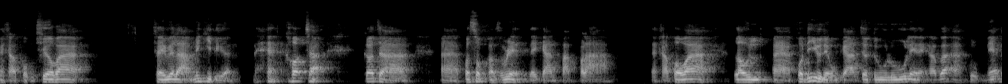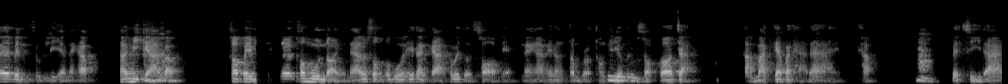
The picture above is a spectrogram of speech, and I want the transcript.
นะครับ ผมเชื่อว่า ใช้เวลาไม่กี่เดือนนะฮะก็จะก็จะอ่าประสบความสำเร็จในการปราบปรามนะครับ เพราะว่าเราอ่าคนที่อยู่ในวงการจะดูรู้เลยนะครับ ว่าอ่ากลุ่มเนี้ยน่าจะเป็นศูนย์เหรียญนะครับ ถ้ามีการแบบเข้าไปเลิกข้อมูลหน่อยนะแล้วส่งข้อมูลให้ทางการเข้าไปตรวจสอบเนี่ยนะครับให้ทางตำรวจท่องเที่ยวไปตรวจสอบก็จะสามารถแก้ปัญหาได้ครับค่ะเป็นสี่ด้าน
